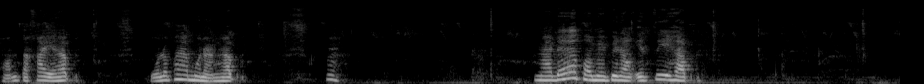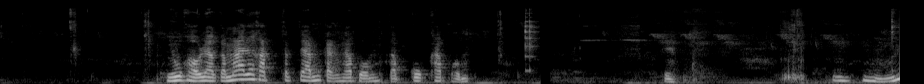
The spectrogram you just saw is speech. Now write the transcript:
หอมตะไคร้ครับ มูลภาพมูนันครับ มาเด้อพอมีพี่น้องเอสซี่ครับหิวเขาแล้วกันมาเลยครับจับจำกันครับ ผมกับกุ๊กครับผมอืม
